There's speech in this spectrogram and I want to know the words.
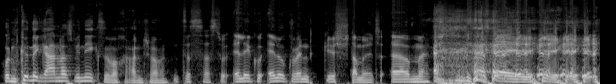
und kündigen an, was wir nächste Woche anschauen. das hast du elo eloquent gestammelt. Ähm, Hey.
